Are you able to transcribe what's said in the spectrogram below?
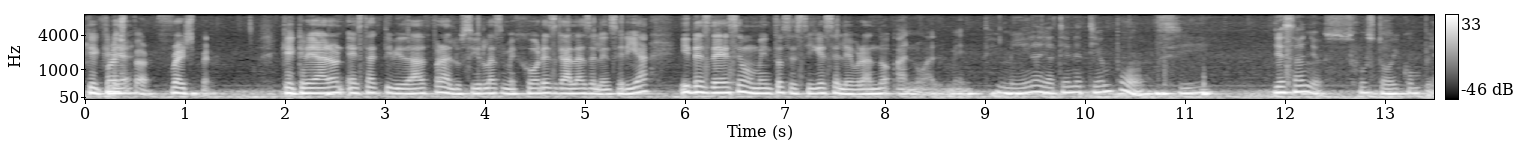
que, crea- que crearon esta actividad para lucir las mejores galas de lencería y desde ese momento se sigue celebrando anualmente. Mira, ya tiene tiempo. Sí. 10 años, justo hoy cumple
